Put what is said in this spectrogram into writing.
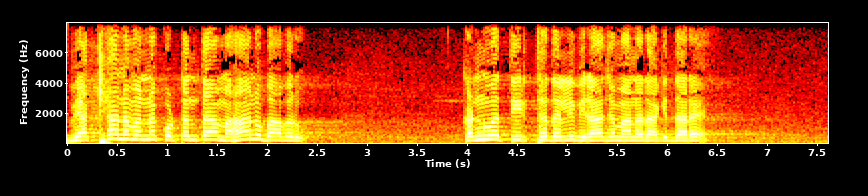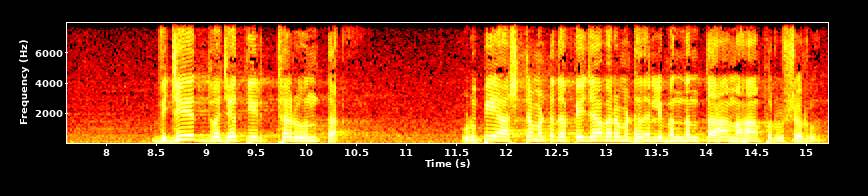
ವ್ಯಾಖ್ಯಾನವನ್ನು ಕೊಟ್ಟಂತಹ ಮಹಾನುಭಾವರು ಕಣ್ವ ತೀರ್ಥದಲ್ಲಿ ವಿರಾಜಮಾನರಾಗಿದ್ದಾರೆ. ವಿಜಯಧ್ವಜ ತೀರ್ಥರು ಅಂತ. ಉಡುಪಿಯ ಅಷ್ಟಮಠದ ಪೇಜಾವರ ಮಠದಲ್ಲಿ ಬಂದಂತಹ ಮಹಾಪುರುಷರು.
